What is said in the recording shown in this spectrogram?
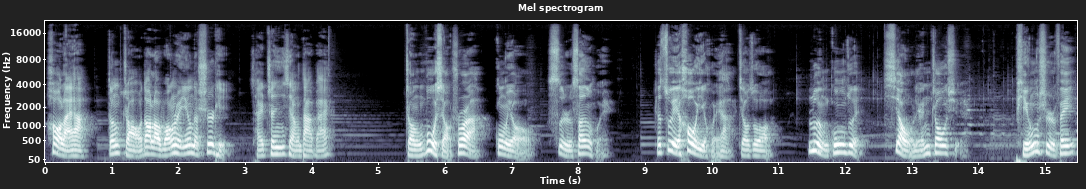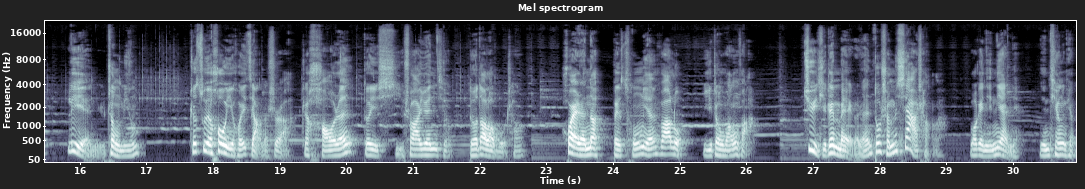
后来啊，等找到了王瑞英的尸体，才真相大白。整部小说啊共有四十三回，这最后一回啊叫做论功罪，笑脸昭雪，评是非，烈女证明。这最后一回讲的是啊，这好人得以洗刷冤情，得到了补偿；坏人呢，被从严发落，以正王法。具体这每个人都什么下场啊？我给您念念，您听听。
